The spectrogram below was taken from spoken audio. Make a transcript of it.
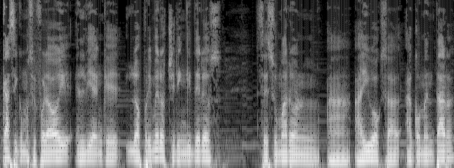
casi como si fuera hoy el día en que los primeros chiringuiteros se sumaron a, a iVoox a, comentar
